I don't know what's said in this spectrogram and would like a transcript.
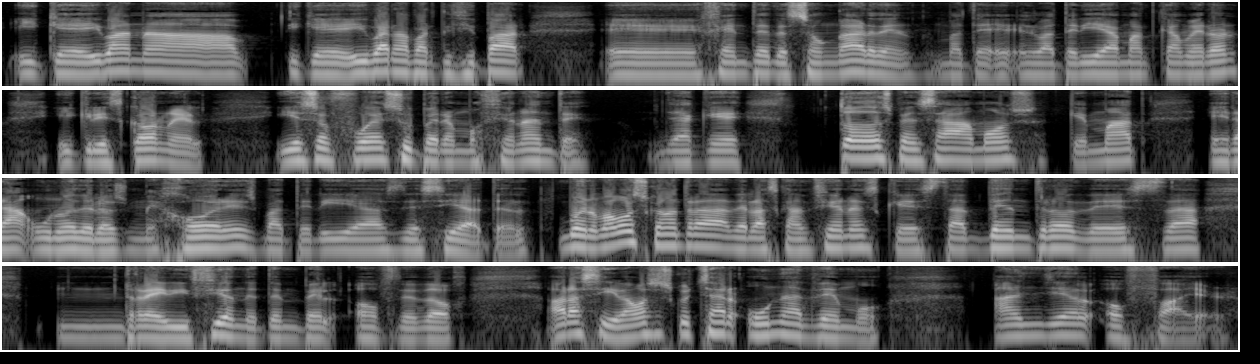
y que iban a y que iban a participar eh, gente de Soundgarden, bate- el batería Matt Cameron y Chris Cornell. Y eso fue súper emocionante, ya que todos pensábamos que Matt era uno de los mejores baterías de Seattle. Bueno, vamos con otra de las canciones que está dentro de esta mm, reedición de Temple of the Dog. Ahora sí, vamos a escuchar una demo, Angel of Fire.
